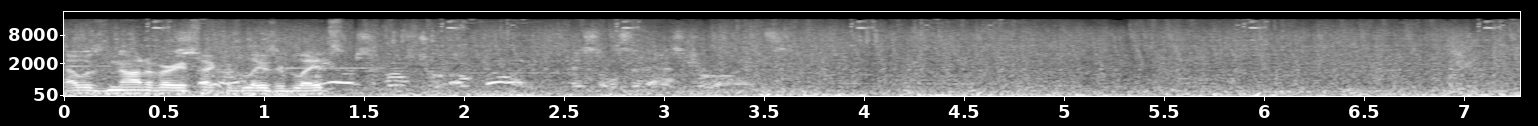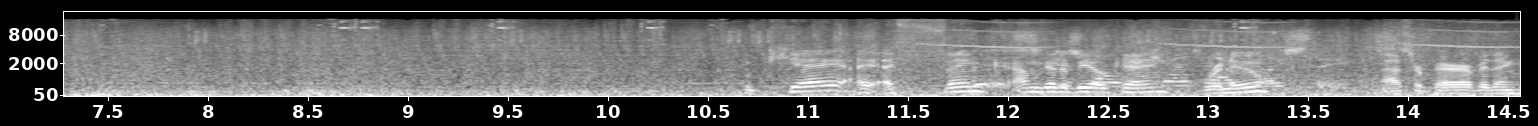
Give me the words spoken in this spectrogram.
That was not a very effective laser blades. Okay, I, I think I'm gonna be okay. Renew. Mass repair everything.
